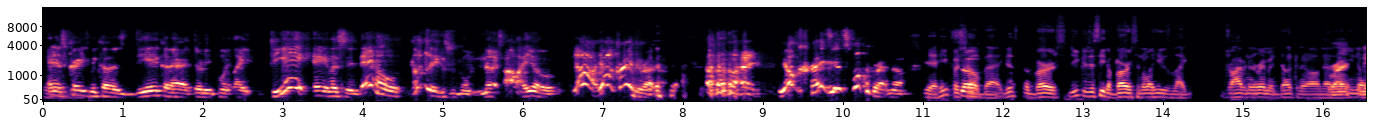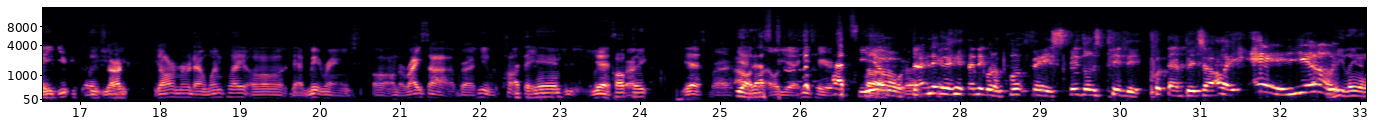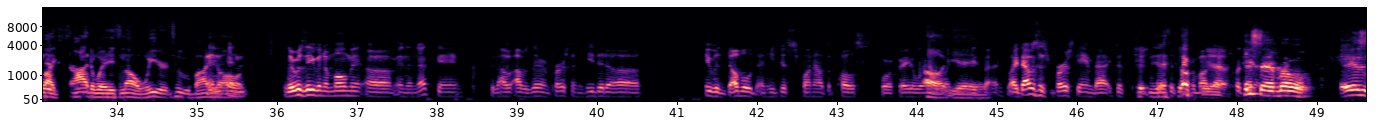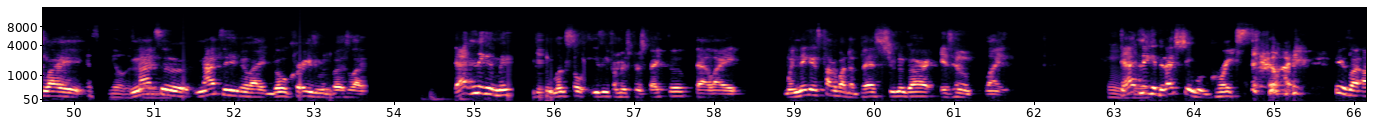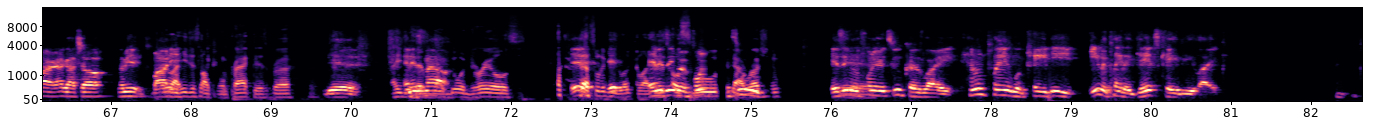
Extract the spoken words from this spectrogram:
And it's mm-hmm. crazy because Da could have had 30 points. Like Da, hey, listen, that whole them niggas was going nuts. I'm like, yo, y'all, y'all crazy right now. like, y'all crazy as fuck right now. Yeah, he for So- sure back. Just the burst. You could just see the burst and the way he was like driving to the rim and dunking and all that. Right. Like, you know, They- he- you- he feeling y'all, remember that one play, uh, that mid range, uh, on the right side, bro. He was pump At the fake. end, Yes, pump bro. fake. Yes, bro. Yeah, that's- like, oh yeah, he's here. That's Yo, Yo, bro. that nigga hit that nigga with a pump fake, spins on his pivot, put that bitch up. I'm like, hey, yo. Oh, he leaning like sideways and all weird too, body And, all. and there was even a moment um, in the Nets game because I, I was there in person. He did a he was doubled and he just spun out the post for a fadeaway. Oh, like, yeah. he's back. Like that was his first game back. Just, just Yeah. to think about Yeah. that. That he said, bro, it's like His skill is not crazy. to not to even like go crazy with, it, but it's like that nigga makes the game look so easy from his perspective that like when niggas talk about the best shooting guard, is him. Like Mhm. that nigga did that shit with grace. like he was like, all right, I got y'all. Let me hit body. like he just like in practice, bro. yeah. He And just it's like, doing drills. yeah. That's what it be It- looking like. and It's it's so even fun- smooth. He got too. rushing. It's even Yeah. funnier too, because like him playing with KD, even playing against KD, like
